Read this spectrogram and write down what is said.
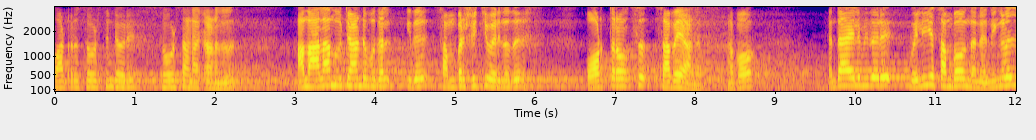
വാട്ടർ റിസോഴ്സിന്റെ ഒരു സോഴ്സാണ് കാണുന്നത്. ആ നാലാം നൂറ്റാണ്ട് മുതൽ ഇത് സംരക്ഷിച്ചു വരുന്നത് ഓർത്തഡോക്സ് സഭയാണ്. അപ്പോൾ എന്തായാലും ഇതൊരു വലിയ സംഭവം തന്നെ. നിങ്ങളിൽ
